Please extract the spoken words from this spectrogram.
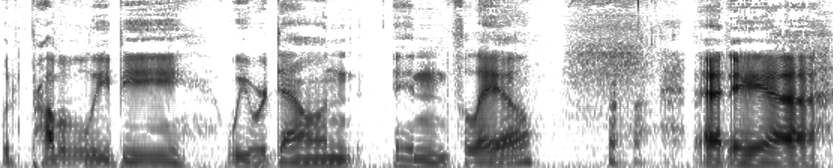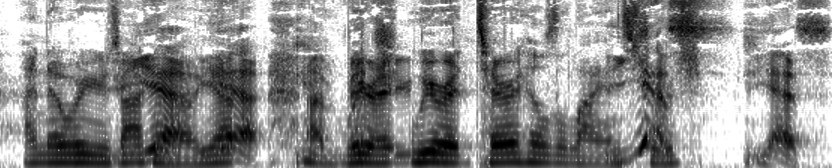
would probably be we were down in Vallejo at a uh, I know where you're talking yeah about. Yep. yeah we were at, we were at Terra Hills Alliance Church, yes yes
